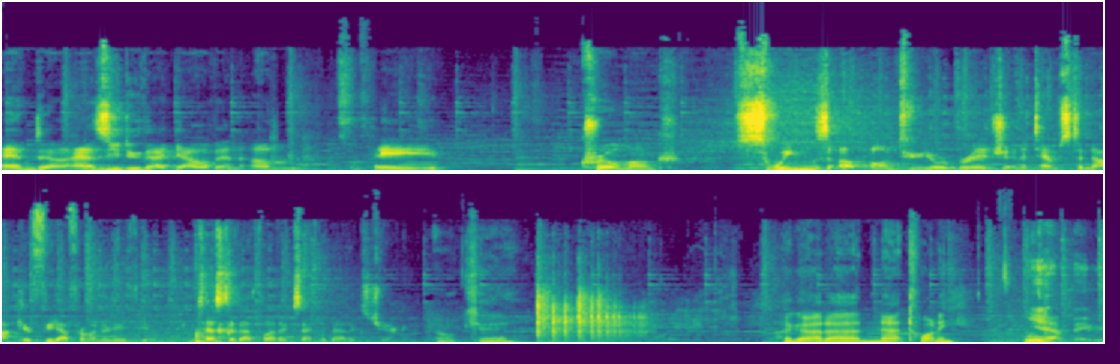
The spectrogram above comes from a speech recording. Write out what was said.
And uh, as you do that, Galvin, um, a crow monk swings up onto your bridge and attempts to knock your feet out from underneath you. Contested athletics acrobatics check. Okay. I got a nat 20. yeah, baby.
